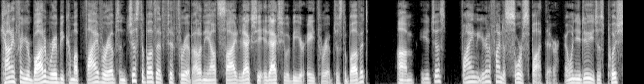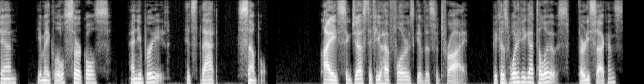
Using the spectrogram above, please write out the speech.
counting from your bottom rib, you come up five ribs, and just above that fifth rib, out on the outside, it actually it actually would be your eighth rib. Just above it, um, you just find you're going to find a sore spot there, and when you do, you just push in, you make little circles, and you breathe. It's that simple. I suggest if you have floaters, give this a try because what have you got to lose? 30 seconds?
